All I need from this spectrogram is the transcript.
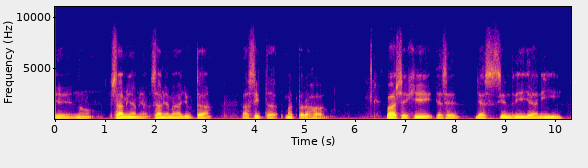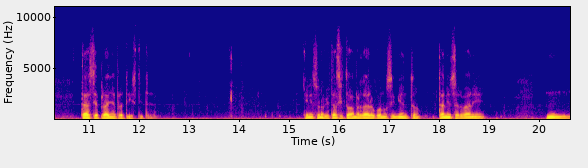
eh, no Samyama Samyama Yukta Asita Matparaha Vashehi Yasyendriyani Tasya Praña Pratistita ¿Quién es uno que está situado en verdadero conocimiento? Tani Sarvani mm,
